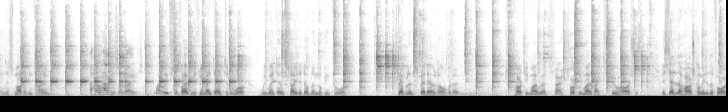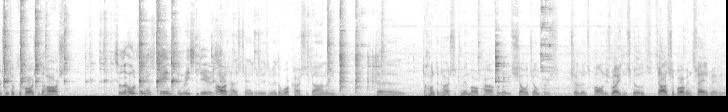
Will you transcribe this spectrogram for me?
in this modern time. Uh, How have you survived? Well, we've survived because we went out to the work. We went outside of Dublin looking for work. Dublin spread out over the 30 mile. We went as far as 30 mile back to shoe horses. Instead of the horse coming to the forge, we took the forge to the horse. So the whole thing has changed in recent years. Oh, it has changed in recent years. The work horse is gone and the, the hunting horses come in more powerful. The show jumpers, children's ponies, riding schools. It's all suburban trade, really.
